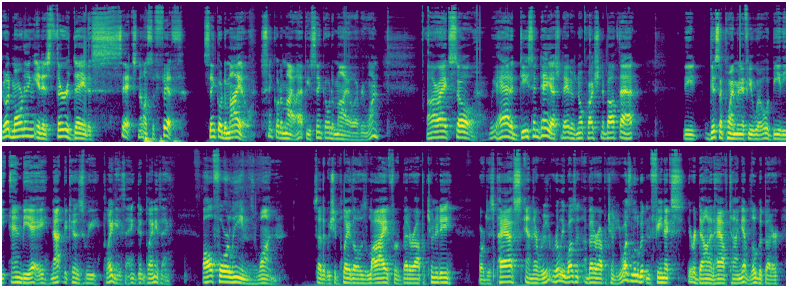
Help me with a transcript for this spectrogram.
Good morning. It is Thursday, the 6th. No, it's the 5th. Cinco de Mayo. Cinco de Mayo. Happy Cinco de Mayo, everyone. All right, so we had a decent day yesterday. There's no question about that. The disappointment, if you will, would be the NBA, not because we played anything, didn't play anything. All four leans won. Said that we should play those live for better opportunity or just pass. And there was, really wasn't a better opportunity. It was a little bit in Phoenix. They were down at halftime. Yeah, a little bit better,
